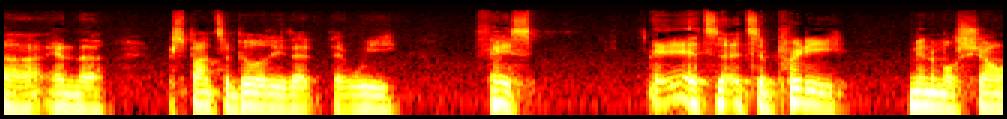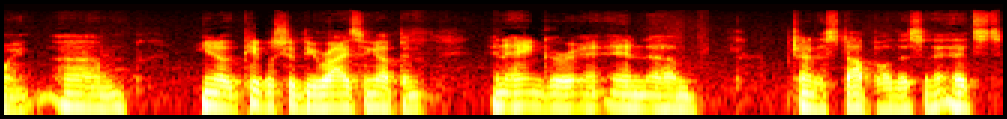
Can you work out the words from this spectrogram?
uh, and the responsibility that that we face, it's it's a pretty minimal showing. Um, you know, people should be rising up in, in anger and, and um, trying to stop all this. And it's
